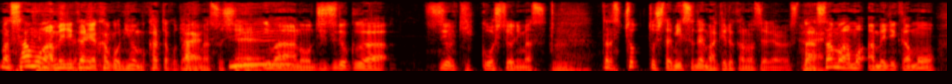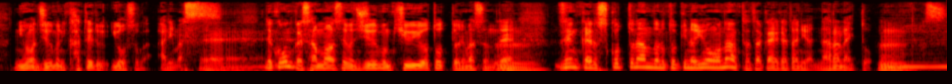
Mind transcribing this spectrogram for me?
う？まあ、サモア、アメリカには過去、日本も勝ったことありますし、はい、今、あの実力が非常に拮抗しております、うん、ただしちょっとしたミスで負ける可能性があります、はい、サモアもアメリカも日本は十分に勝てる要素があります、えー、で今回、サモア戦は十分休養を取っておりますので、うん、前回のスコットランドの時のような戦い方にはならないと。思ってます。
